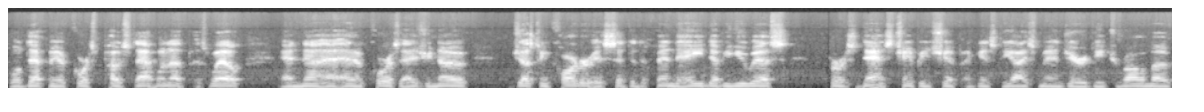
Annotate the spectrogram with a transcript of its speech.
we'll definitely, of course, post that one up as well. And uh, and of course, as you know, Justin Carter is set to defend the AWS First Dance Championship against the Iceman Jared DiGirolamo.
